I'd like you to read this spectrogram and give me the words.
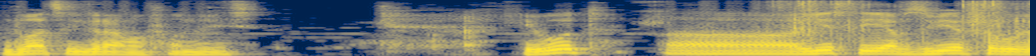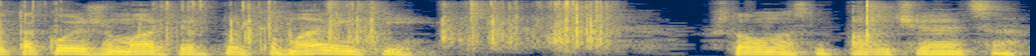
20 граммов он весит. И вот, э, если я взвешиваю такой же маркер, только маленький, что у нас тут получается?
